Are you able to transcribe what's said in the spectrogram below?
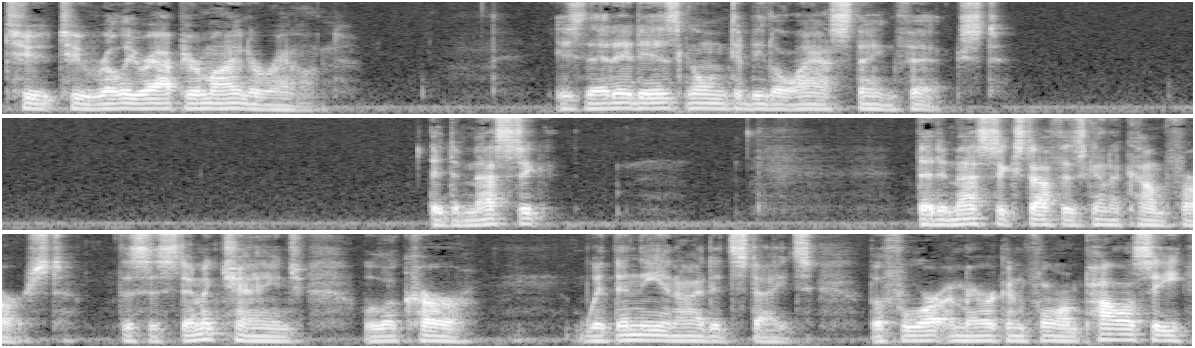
to, to really wrap your mind around is that it is going to be the last thing fixed. The domestic the domestic stuff is going to come first. The systemic change will occur within the United States before American foreign policy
